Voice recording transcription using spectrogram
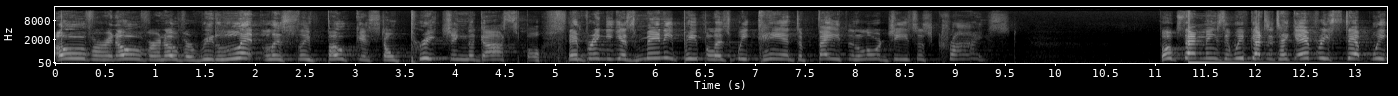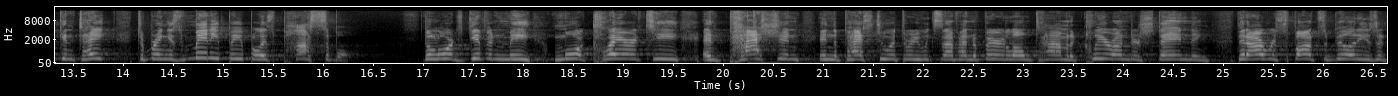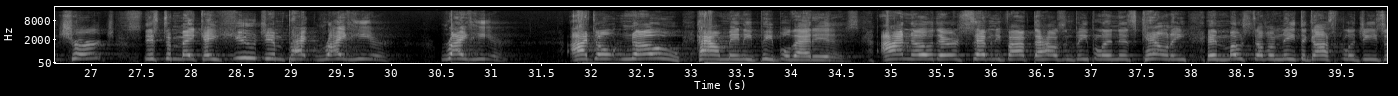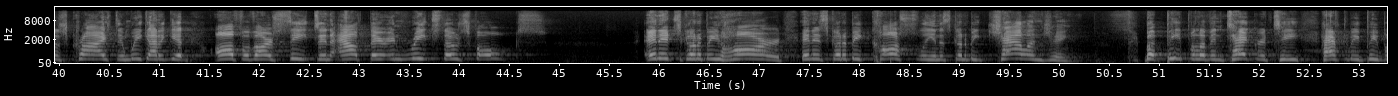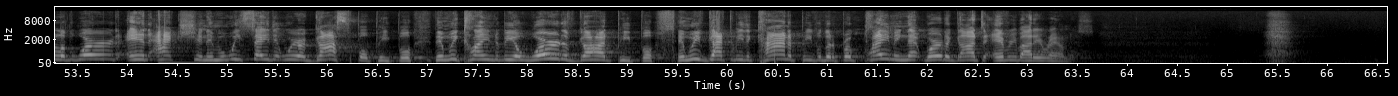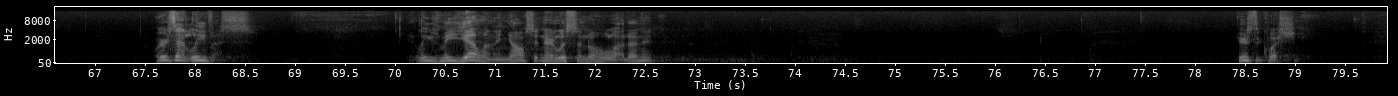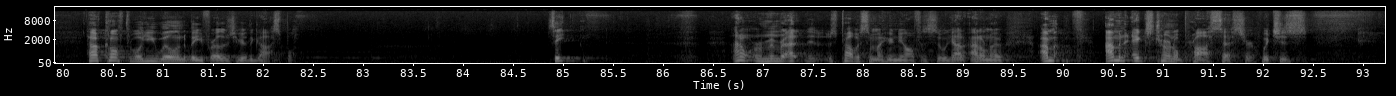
over and over and over, relentlessly focused on preaching the gospel and bringing as many people as we can to faith in the Lord Jesus Christ. Folks, that means that we've got to take every step we can take to bring as many people as possible. The Lord's given me more clarity and passion in the past two or three weeks than I've had in a very long time, and a clear understanding that our responsibility as a church is to make a huge impact right here, right here. I don't know how many people that is. I know there are 75,000 people in this county, and most of them need the gospel of Jesus Christ, and we got to get off of our seats and out there and reach those folks. And it's going to be hard, and it's going to be costly, and it's going to be challenging. But people of integrity have to be people of word and action. And when we say that we're a gospel people, then we claim to be a word of God people. And we've got to be the kind of people that are proclaiming that word of God to everybody around us. Where does that leave us? It leaves me yelling and y'all sitting there listening to a whole lot, doesn't it? Here's the question how comfortable are you willing to be for others to hear the gospel? See, I don't remember. I, it was probably somebody here in the office, so we got, I don't know. I'm, I'm an external processor, which is,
